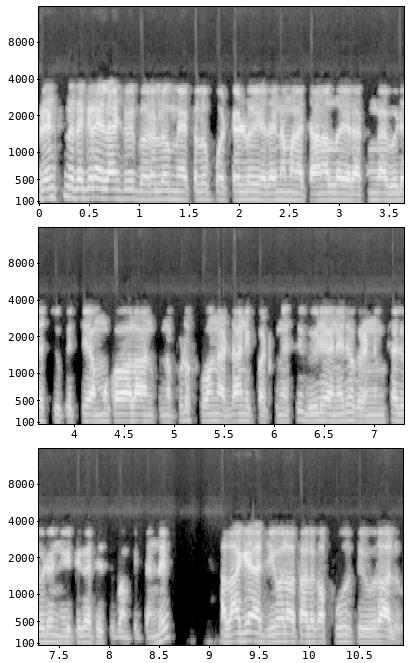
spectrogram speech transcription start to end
ఫ్రెండ్స్ మీ దగ్గర ఇలాంటివి గొర్రెలు మేకలు పొట్టేళ్ళు ఏదైనా మన ఛానల్లో ఈ రకంగా వీడియోస్ చూపించి అమ్ముకోవాలా అనుకున్నప్పుడు ఫోన్ అడ్డానికి పట్టుకునేసి వీడియో అనేది ఒక రెండు నిమిషాల వీడియో నీట్ గా తీసి పంపించండి అలాగే ఆ జీవాల తాలూకా పూర్తి వివరాలు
